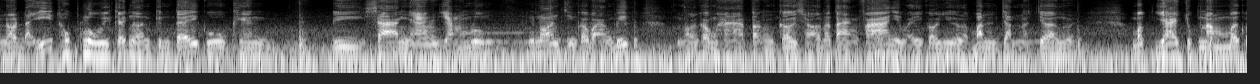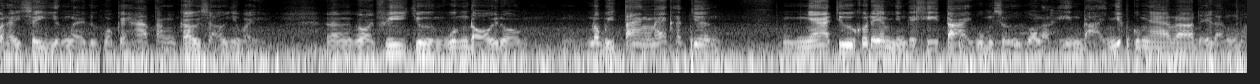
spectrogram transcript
nó đẩy thụt lùi cái nền kinh tế của Ukraine đi xa ngàn dặm luôn tôi nói chuyện các bạn biết, nói không hạ tầng cơ sở nó tàn phá như vậy, coi như là banh chành hết trơn rồi. Mất vài chục năm mới có thể xây dựng lại được một cái hạ tầng cơ sở như vậy. Ờ, rồi phi trường, quân đội đồ, nó bị tan nát hết trơn. Nga chưa có đem những cái khí tài quân sự gọi là hiện đại nhất của Nga ra để đặng mà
